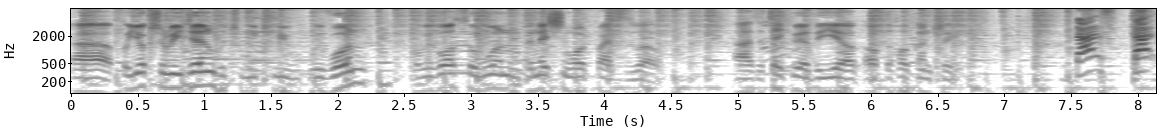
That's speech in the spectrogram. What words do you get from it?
uh, for Yorkshire region, which, which we, we won. But we've also won the Nationwide Prize as well as the Takeaway of the Year of, of the whole country. That's that.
